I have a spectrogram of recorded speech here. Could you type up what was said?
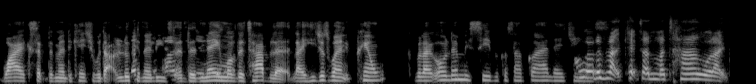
why accept the medication without looking That's at least at the name yeah. of the tablet? Like he just went, pew, be like, oh, let me see because I've got allergies. I would have like kept it under my tongue or like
